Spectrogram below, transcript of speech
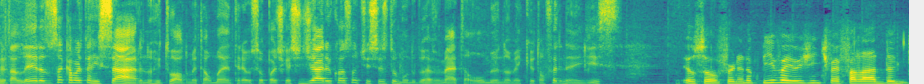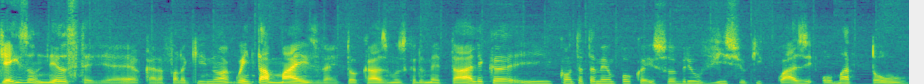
metaleiras, você acaba de aterrissar no Ritual do Metal Mantra, o seu podcast diário com as notícias do mundo do heavy metal. O meu nome é Kilton Fernandes. Eu sou o Fernando Piva e hoje a gente vai falar do Jason Newsted. É, o cara fala que não aguenta mais, velho, tocar as músicas do Metallica e conta também um pouco aí sobre o vício que quase o matou.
